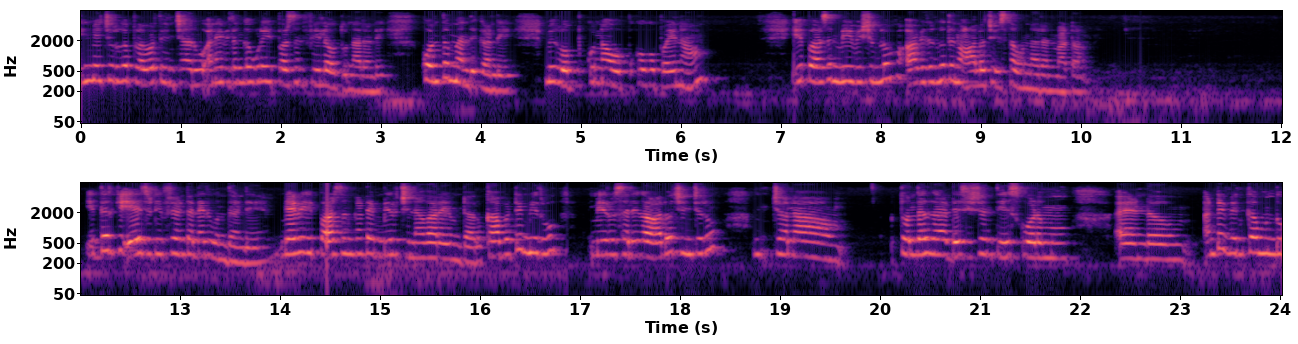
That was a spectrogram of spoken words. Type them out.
ఇన్మెచ్యూర్గా ప్రవర్తించారు అనే విధంగా కూడా ఈ పర్సన్ ఫీల్ అవుతున్నారండి. కొంతమందికి అండి మీరు ఒప్పుకున్నా ఒప్పుకోకపోయినా ఈ పర్సన్ మీ విషయంలో ఆ విధంగా తను ఆలోచిస్తూ ఉన్నారనమాట ఇద్దరికి ఏజ్ డిఫరెంట్ అనేది ఉందండి. మేబీ ఈ పర్సన్ కంటే మీరు చిన్నవారై ఉంటారు. కాబట్టి మీరు మీరు సరిగా ఆలోచించరు. చాలా తొందరగా డెసిషన్ తీసుకోవడము అండ్ um, అంటే వెనుక ముందు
